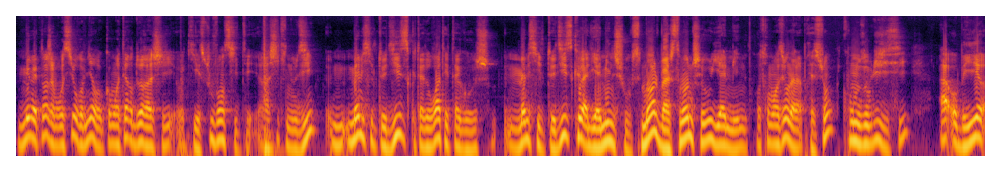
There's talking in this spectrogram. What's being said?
mais maintenant, j'aimerais aussi revenir au commentaire de Rachi, euh, qui est souvent cité. Rachi qui nous dit Même s'ils te disent que ta droite est ta gauche, même s'ils te disent que al yamin shu small, valsman chez yamin. Autrement dit, on a l'impression qu'on nous oblige ici à obéir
